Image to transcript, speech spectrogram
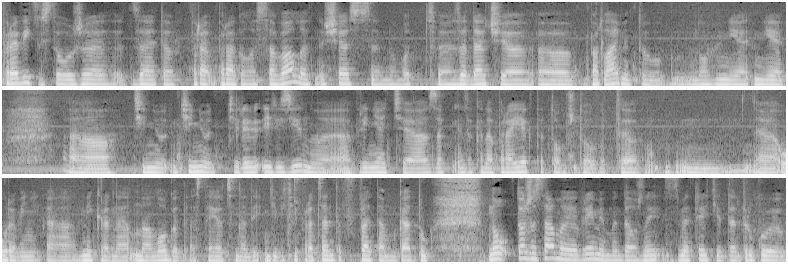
Правительство уже за это проголосовало, но сейчас ну, вот, задача э, парламенту ну, не, не а, тяню, тяню резину, а принять а, законопроект о том, что вот э, э, уровень микроналога остается на 9% в этом году. Но в то же самое время мы должны смотреть и на другую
